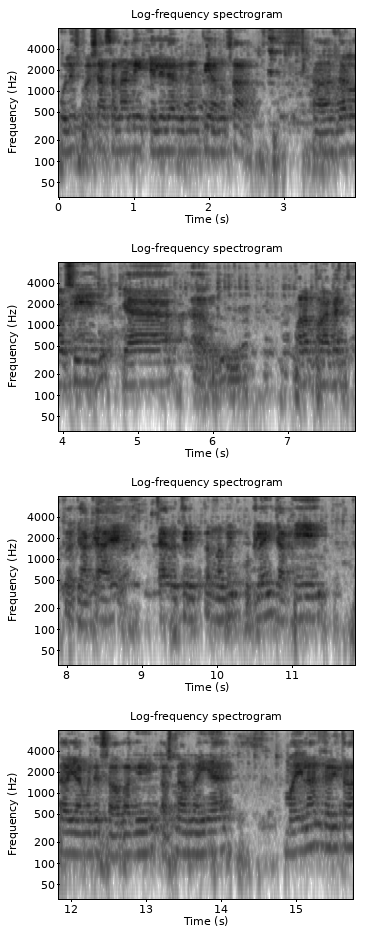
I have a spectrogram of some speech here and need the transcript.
पोलीस प्रशासनाने केलेल्या विनंतीनुसार दरवर्षी ज्या परंपरागत झाक्या आहेत त्या व्यतिरिक्त नवीन कुठल्याही झाकी यामध्ये सहभागी असणार नाही आहे. महिलांकरिता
